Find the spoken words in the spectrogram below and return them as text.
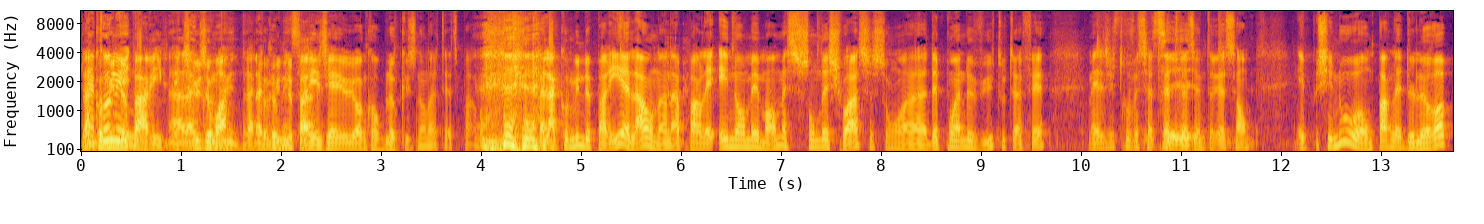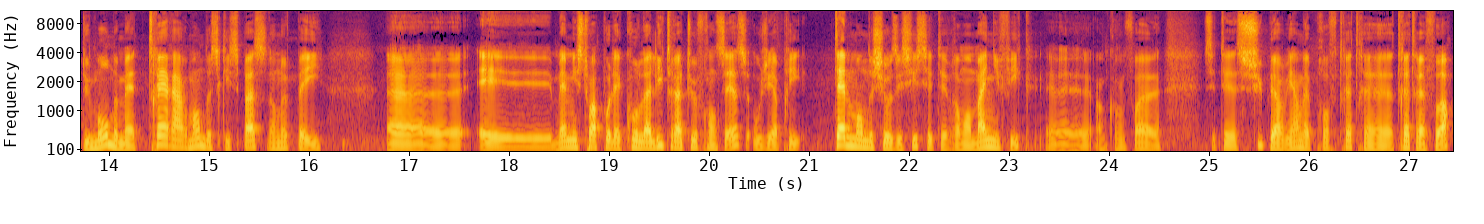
la, La commune, de. Paris. Ah, Excusez-moi. commune. La, La commune, commune, de ça. Paris. J'ai eu encore blocus dans la tête, pardon. mais la commune de Paris, et là, on en a parlé énormément, mais ce sont des choix, ce sont euh, des points de vue, tout à fait. Mais j'ai trouvé ça très, très intéressant. Et chez nous, on parlait de l'Europe, du monde, mais très rarement de ce qui se passe dans notre pays. Euh, et même histoire pour les cours de la littérature française, où j'ai appris tellement de choses ici, c'était vraiment magnifique. Euh, encore une fois, euh, c'était super bien, les profs très très très très forts.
